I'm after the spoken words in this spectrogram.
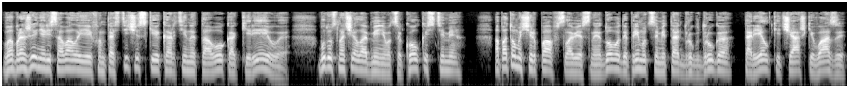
Воображение рисовало ей фантастические картины того, как Киреевы будут сначала обмениваться колкостями, а потом, исчерпав словесные доводы, примутся метать друг в друга тарелки, чашки, вазы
